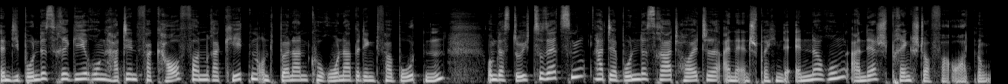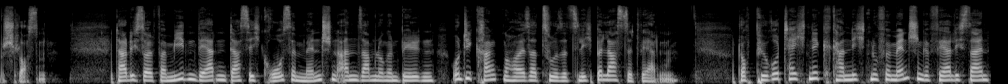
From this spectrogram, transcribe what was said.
Denn die Bundesregierung hat den Verkauf von Raketen und Böllern Corona-bedingt verboten. Um das durchzusetzen, hat der Bundesrat heute eine entsprechende Änderung an der Sprengstoffverordnung beschlossen. Dadurch soll vermieden werden, dass sich große Menschenansammlungen bilden und die Krankenhäuser zusätzlich belastet werden. Doch Pyrotechnik kann nicht nur für Menschen gefährlich sein,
